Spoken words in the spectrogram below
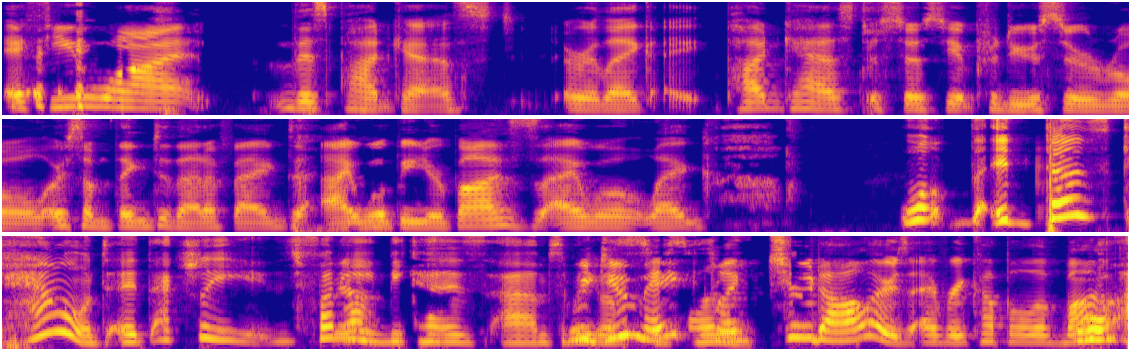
if you want this podcast or like podcast associate producer role or something to that effect, I will be your boss. I will like well it does count it actually it's yeah. funny because um We do make like two dollars every couple of well months.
